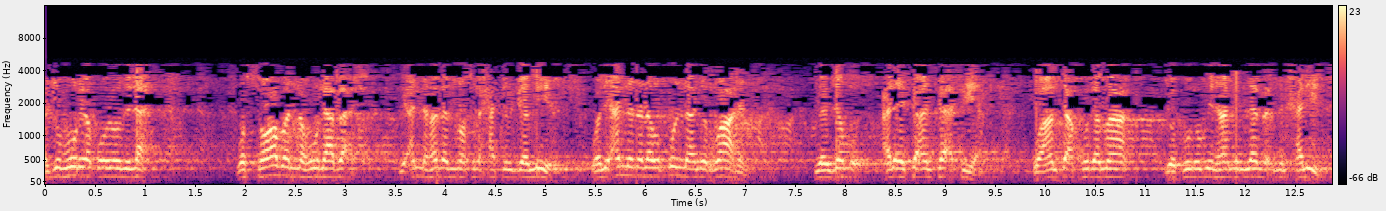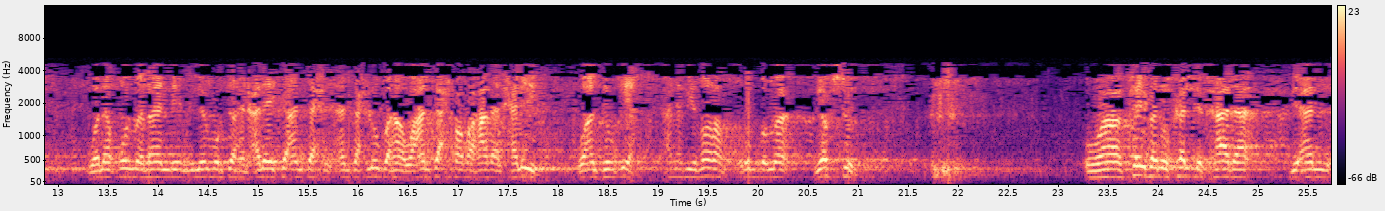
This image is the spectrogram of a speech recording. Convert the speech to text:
الجمهور يقولون لا. والصواب أنه لا بأس لأن هذا من مصلحة الجميع. ولأننا لو قلنا للراهن يلزم عليك أن تأتي وأن تأخذ ما يكون منها من لبن من حليب. ونقول مثلا للمرتهن عليك أن أن تحلبها وأن تحفظ هذا الحليب وأن تبقيه هذا في ضرر ربما يفسد. وكيف نكلف هذا بأن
